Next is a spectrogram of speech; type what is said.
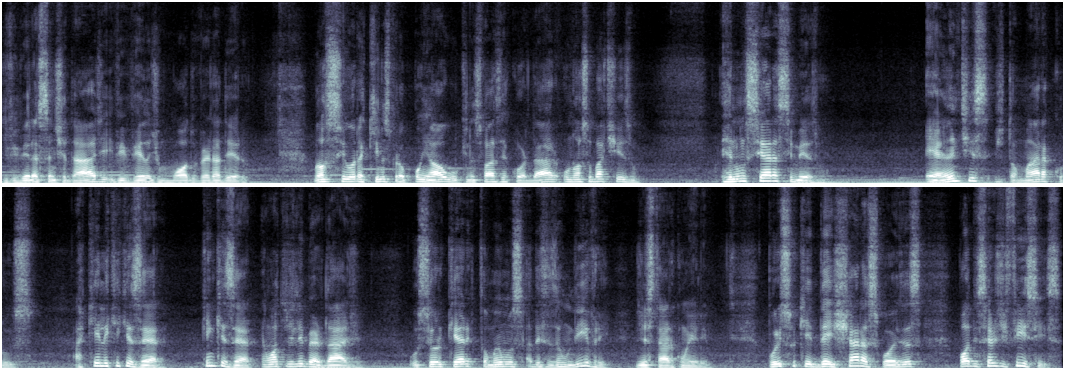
de viver a santidade e vivê-la de um modo verdadeiro. Nosso Senhor aqui nos propõe algo que nos faz recordar o nosso batismo. Renunciar a si mesmo é antes de tomar a cruz. Aquele que quiser, quem quiser, é um ato de liberdade. O Senhor quer que tomemos a decisão livre de estar com Ele. Por isso que deixar as coisas podem ser difíceis,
